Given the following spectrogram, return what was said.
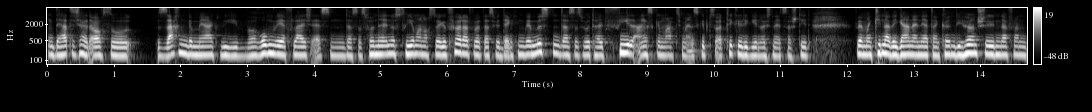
Und der hat sich halt auch so Sachen gemerkt, wie warum wir Fleisch essen, dass das von der Industrie immer noch sehr gefördert wird, dass wir denken, wir müssten das. Es wird halt viel Angst gemacht. Ich meine, es gibt so Artikel, die gehen durchs Netz, da steht, wenn man Kinder vegan ernährt, dann können die Hirnschäden davon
